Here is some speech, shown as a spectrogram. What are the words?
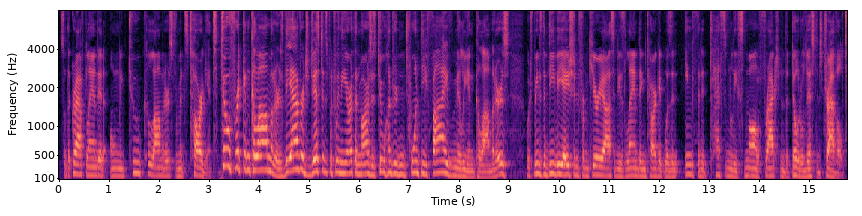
so the craft landed only two kilometers from its target. Two frickin' kilometers! The average distance between the Earth and Mars is 225 million kilometers which means the deviation from Curiosity's landing target was an infinitesimally small fraction of the total distance traveled.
